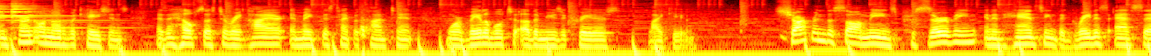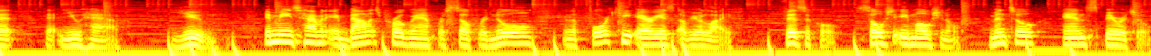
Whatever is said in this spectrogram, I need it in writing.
and turn on notifications as it helps us to rank higher and make this type of content more available to other music creators like you. Sharpen the saw means preserving and enhancing the greatest asset that you have, you. It means having a balanced program for self-renewal in the four key areas of your life, physical, social emotional, mental, and spiritual.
